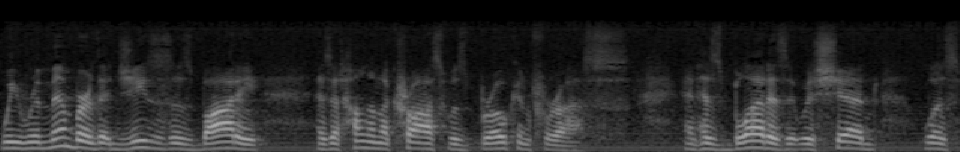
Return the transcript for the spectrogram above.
we remember that Jesus' body, as it hung on the cross, was broken for us, and his blood, as it was shed, was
